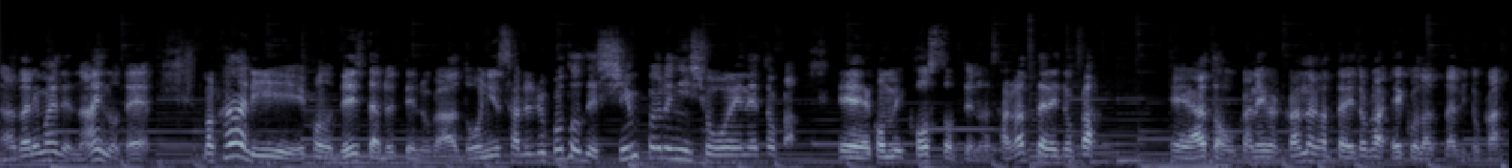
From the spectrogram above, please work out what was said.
当たり前でないので、まあ、かなり、このデジタルっていうのが導入されることで、シンプルに省エネとか、えー、コストっていうのは下がったりとか、えー、あとはお金がかからなかったりとか、エコだったりとか、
